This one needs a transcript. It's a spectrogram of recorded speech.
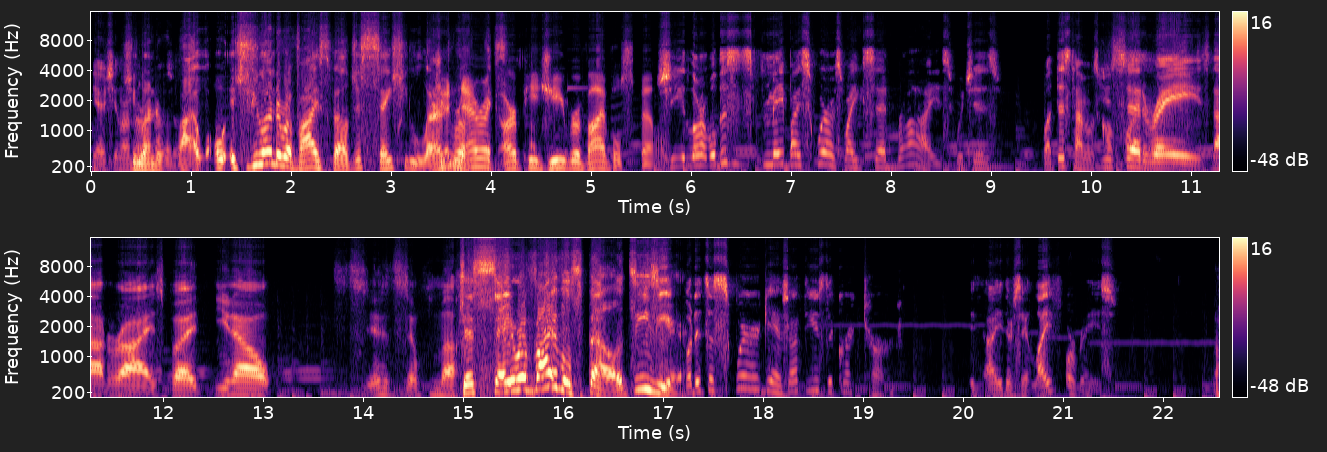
Yeah, she learned She learned a revive revive. Oh, if she learned a revive spell. Just say she learned a Generic revive- RPG revival spell. She learned. Well, this is made by Square, that's why I said Rise, which is what this time it was You called. said Fire. raise, not rise, but you know, it's, it's ugh. Just say revival spell. It's easier. But it's a Square game, so I have to use the correct term. I either say life or raise. You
